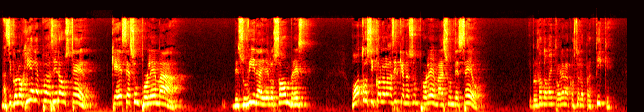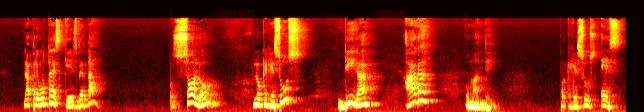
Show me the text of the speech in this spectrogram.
La psicología le puede decir a usted que ese es un problema de su vida y de los hombres. Otro psicólogo le va a decir que no es un problema, es un deseo. Y por lo tanto no hay problema que usted lo practique. La pregunta es, ¿qué es verdad? Solo lo que Jesús diga, haga o mande. Porque Jesús es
